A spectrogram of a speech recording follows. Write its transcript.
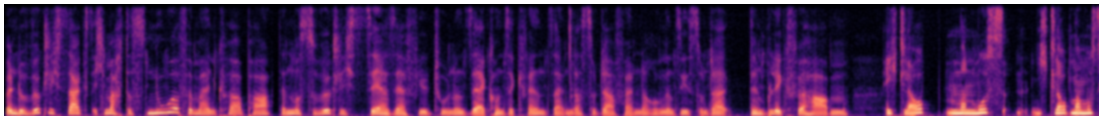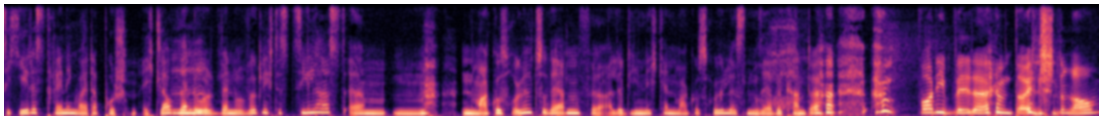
wenn du wirklich sagst, ich mache das nur für meinen Körper, dann musst du wirklich sehr, sehr viel tun und sehr konsequent sein, dass du da Veränderungen siehst und da den Blick für haben. Ich glaube, man muss, ich glaube, man muss sich jedes Training weiter pushen. Ich glaube, wenn Mhm. du, wenn du wirklich das Ziel hast, ähm, ein Markus Rühl zu werden, für alle, die ihn nicht kennen, Markus Rühl ist ein sehr bekannter Bodybuilder im deutschen Raum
